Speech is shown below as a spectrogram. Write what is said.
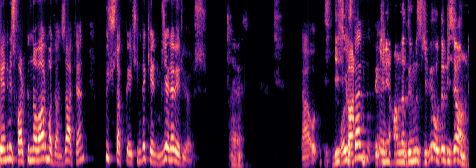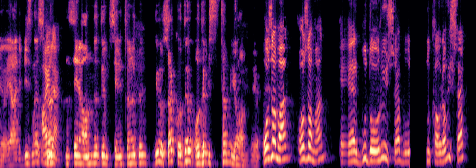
kendimiz farkında varmadan zaten 3 dakika içinde kendimizi ele veriyoruz. Evet. Ya o, biz o yüzden e, anladığımız gibi o da bizi anlıyor. Yani biz nasıl aynen. seni anladım, seni tanıdım diyorsak o da o da bizi tanıyor, anlıyor. O zaman o zaman eğer bu doğruysa, bunu kavramışsak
